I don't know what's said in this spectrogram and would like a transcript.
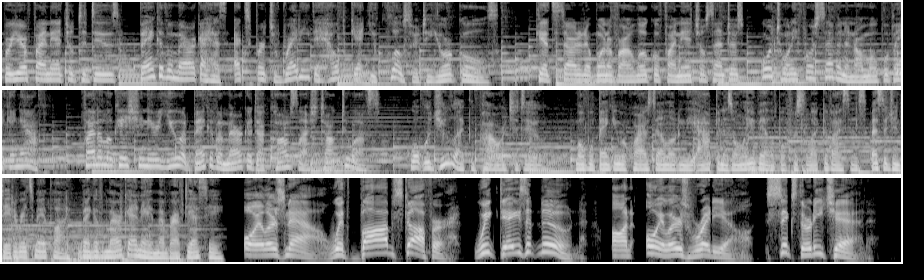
For your financial to-dos, Bank of America has experts ready to help get you closer to your goals. Get started at one of our local financial centers or 24-7 in our mobile banking app. Find a location near you at bankofamerica.com slash talk to us. What would you like the power to do? Mobile banking requires downloading the app and is only available for select devices. Message and data rates may apply. Bank of America and a member FDIC. Oilers Now with Bob Stauffer. Weekdays at noon on Oilers Radio, 630 CHED.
